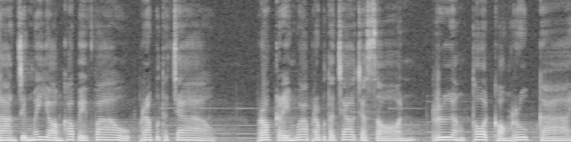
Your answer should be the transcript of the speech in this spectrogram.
นางจึงไม่ยอมเข้าไปเฝ้าพระพุทธเจ้า เพราะเกรงว่าพระพุทธเจ้าจะสอนเรื่องโทษของรูปกาย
